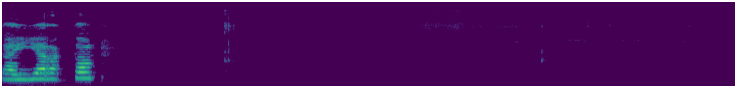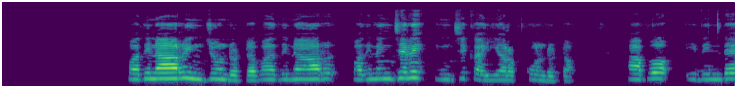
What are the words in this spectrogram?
കയ്യിറക്കം. പതിനാറ് ഇഞ്ചും ഉണ്ട് കേട്ടോ പതിനാറ് പതിനഞ്ചര ഇഞ്ച് കയ്യിറക്കം ഉണ്ട് കേട്ടോ അപ്പോൾ ഇതിന്റെ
